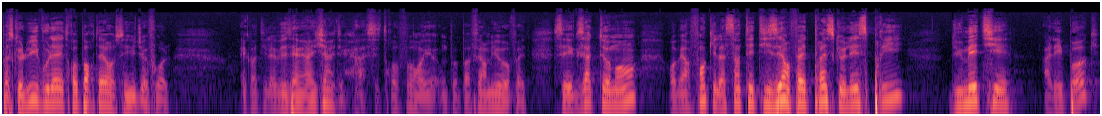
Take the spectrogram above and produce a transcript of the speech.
Parce que lui, il voulait être reporter aussi, Jeff Wall. Et quand il a vu les Américains, il dit, ah, c'est trop fort, on ne peut pas faire mieux, en fait. C'est exactement, Robert Frank, il a synthétisé, en fait, presque l'esprit du métier à l'époque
